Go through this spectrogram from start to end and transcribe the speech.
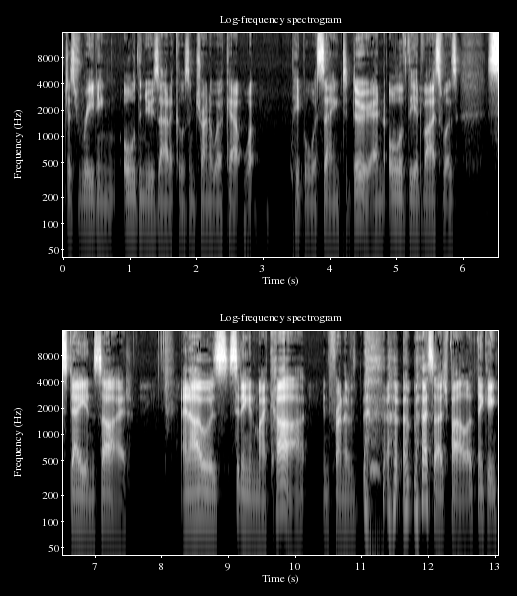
just reading all the news articles and trying to work out what people were saying to do, and all of the advice was stay inside. And I was sitting in my car in front of a massage parlor, thinking,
